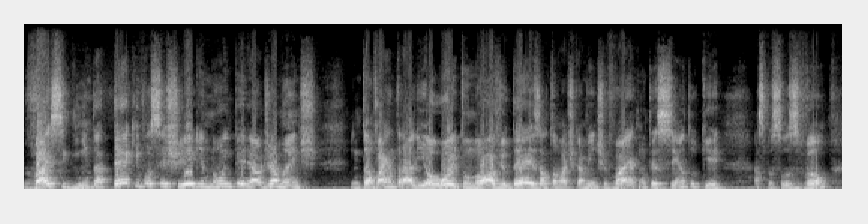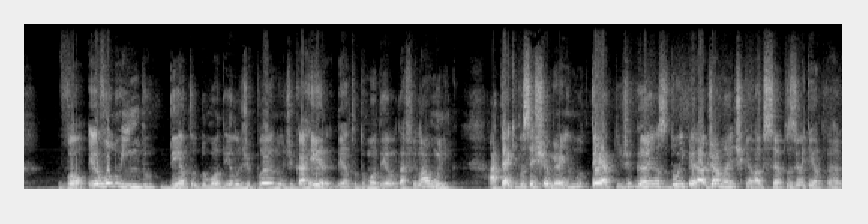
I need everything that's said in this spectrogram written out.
vai seguindo até que você chegue no Imperial Diamante. Então vai entrar ali o 8, o 9, o 10, automaticamente vai acontecendo que as pessoas vão vão evoluindo dentro do modelo de plano de carreira, dentro do modelo da fila única até que você chegue no teto de ganhos do Imperial Diamante, que é 980,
